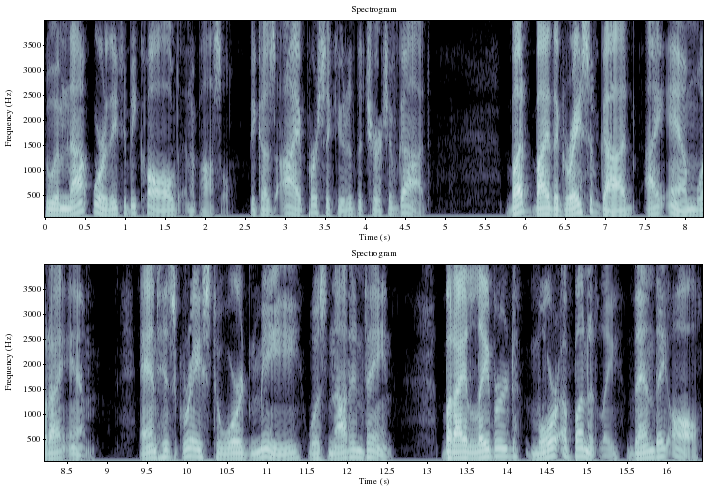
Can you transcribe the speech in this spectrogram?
who am not worthy to be called an apostle, because I persecuted the church of God. But by the grace of God I am what I am, and his grace toward me was not in vain. But I labored more abundantly than they all,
